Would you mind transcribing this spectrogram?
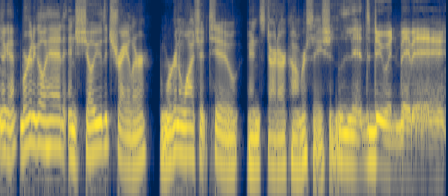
Okay. We're going to go ahead and show you the trailer, and we're going to watch it too and start our conversation. Let's do it, baby.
